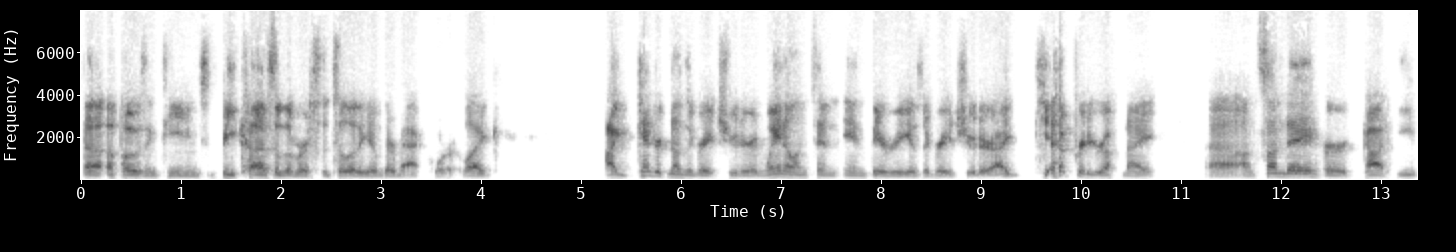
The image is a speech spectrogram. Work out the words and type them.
uh, opposing teams because of the versatility of their backcourt. Like, I Kendrick Nunn's a great shooter, and Wayne Ellington, in theory, is a great shooter. I he had a pretty rough night uh, on Sunday, or God, e-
